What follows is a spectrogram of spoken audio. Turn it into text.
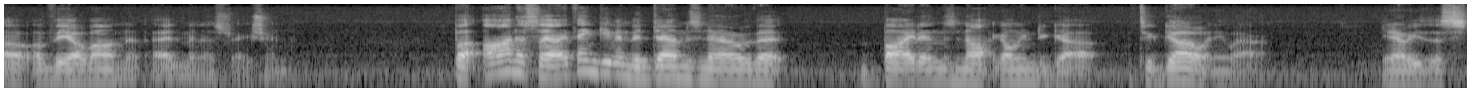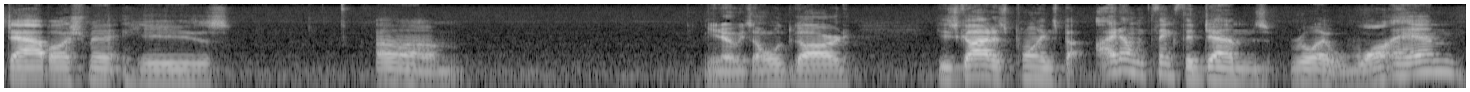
of the Obama administration. But honestly, I think even the Dems know that Biden's not going to go to go anywhere. You know, he's establishment. He's, um, you know, he's old guard. He's got his points, but I don't think the Dems really want him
